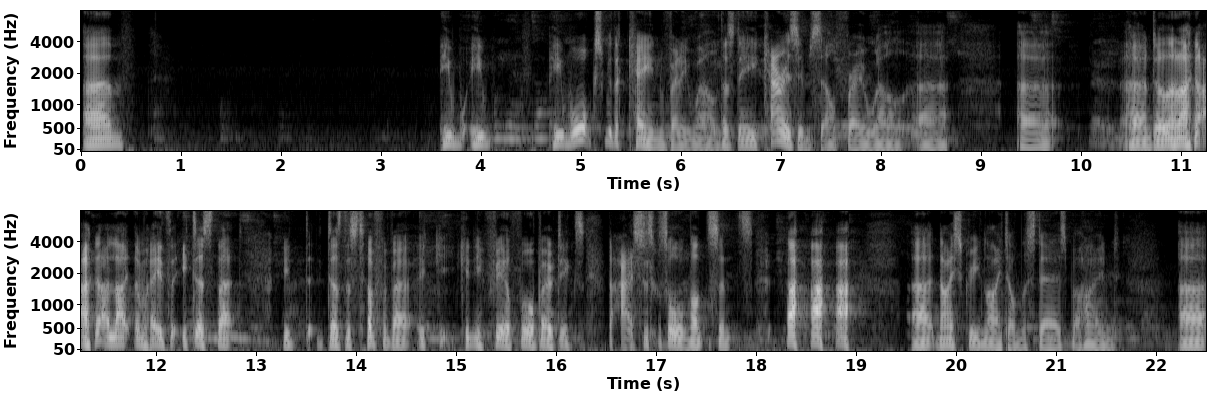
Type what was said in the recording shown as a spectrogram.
Um, he he he walks with a cane very well, doesn't he? He carries himself very well, uh, uh, Hurndall, and I, I, I, like the way that he does that. He d- does the stuff about can you feel forebodings? Nah, it's just all nonsense. uh, nice green light on the stairs behind. Uh,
